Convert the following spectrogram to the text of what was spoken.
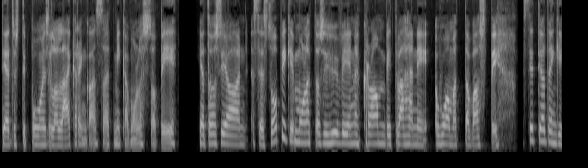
Tietysti puhuin silloin lääkärin kanssa, että mikä mulle sopii. Ja tosiaan se sopikin mulle tosi hyvin, krampit väheni huomattavasti. Sitten jotenkin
